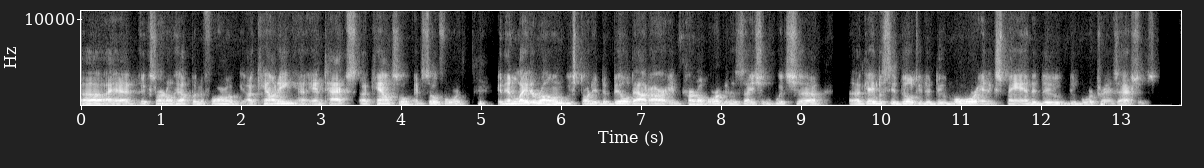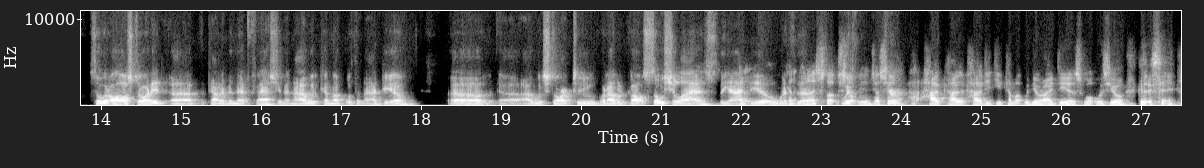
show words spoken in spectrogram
Uh, I had external help in the form of accounting and tax uh, counsel and so forth. And then later on, we started to build out our internal organization, which uh, gave us the ability to do more and expand and do, do more transactions. So it all started uh, kind of in that fashion. And I would come up with an idea. Uh, uh I would start to what I would call socialize the idea can, with. Can, can I stop, stop you and just sure. say how, how, how did you come up with your ideas? What was your? Because it's,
